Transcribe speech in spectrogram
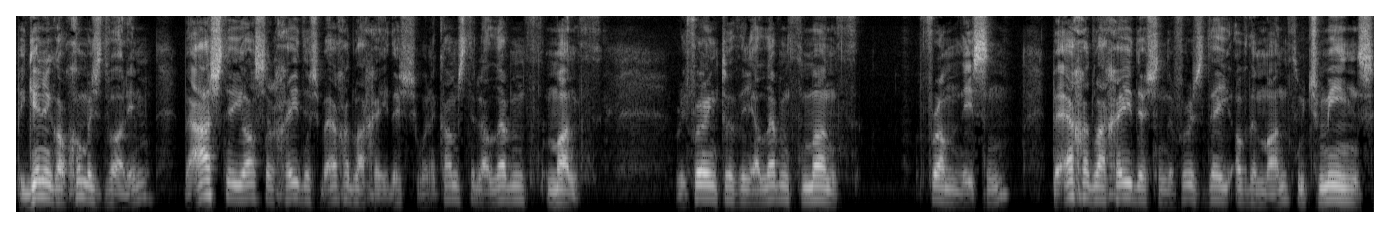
Beginning of Chumash Dvarim, Be'ashte Yosar Chedesh Be'echad LaChedesh, when it comes to the 11th month, referring to the 11th month from Nisan, Be'echad LaChedesh, in the first day of the month, which means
